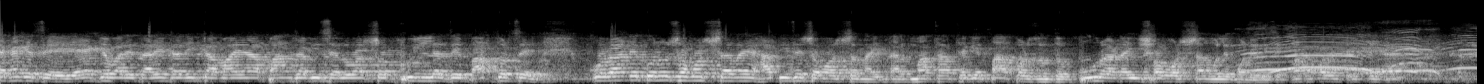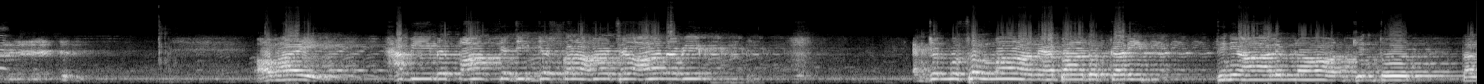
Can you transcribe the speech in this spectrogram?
দেখা গেছে, একেবারে দাড়ি টাড়ি কামায়া, পাঞ্জাবি, সালোয়ার সব ফুল্লা যে ভাব ধরছে, কোরআনে কোনো সমস্যা নাই, হাদিসে সমস্যা নাই, তার মাথা থেকে পা পর্যন্ত পুরাটাই সমস্যা বলে মনে হয়েছে। ও ভাই, হাবিবে পাককে জিজ্ঞেস করা হয়েছে, আ নবী, একজন মুসলমান এবাদতকারী তিনি আলেম নন, কিন্তু তার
